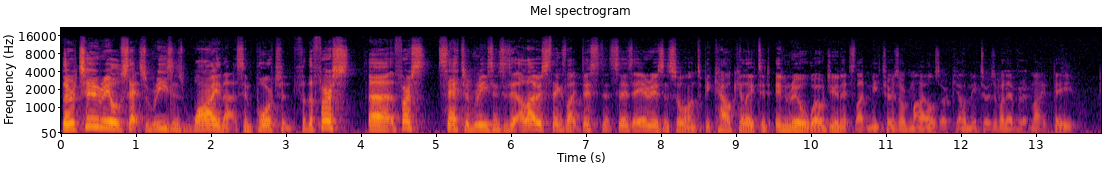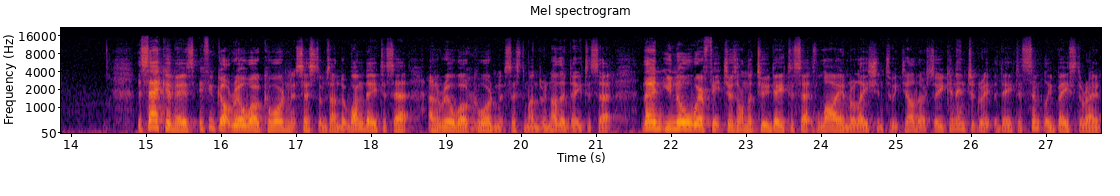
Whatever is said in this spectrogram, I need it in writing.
There are two real sets of reasons why that's important. For the first, uh, first set of reasons is it allows things like distances, areas, and so on to be calculated in real world units like meters or miles or kilometers or whatever it might be. The second is if you've got real world coordinate systems under one data set and a real world coordinate system under another data set, then you know where features on the two data sets lie in relation to each other. So you can integrate the data simply based around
